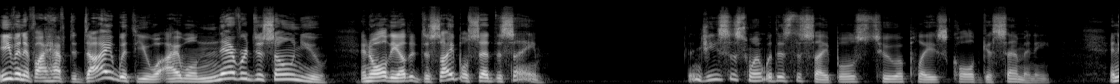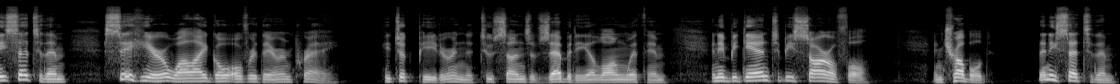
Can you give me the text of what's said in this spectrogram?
Even if I have to die with you, I will never disown you. And all the other disciples said the same. Then Jesus went with his disciples to a place called Gethsemane. And he said to them, Sit here while I go over there and pray. He took Peter and the two sons of Zebedee along with him, and he began to be sorrowful and troubled. Then he said to them,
